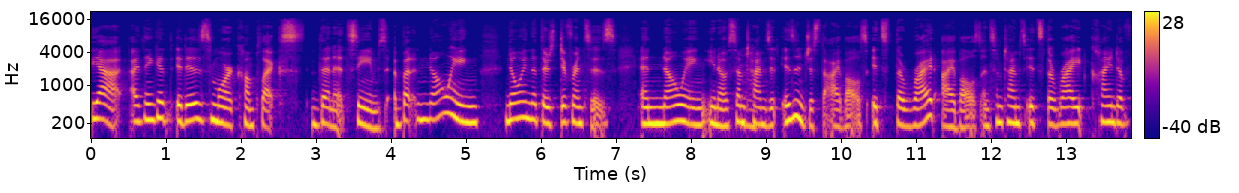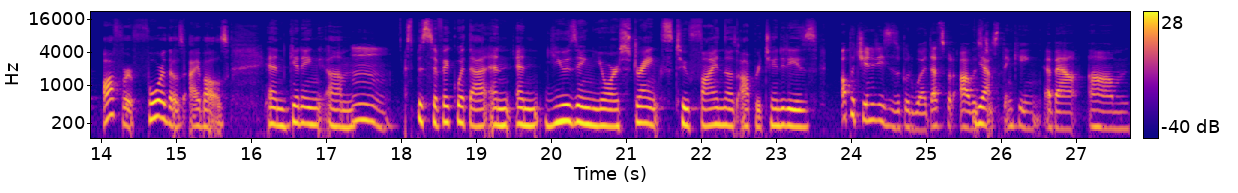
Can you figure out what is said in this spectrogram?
yeah, I think it, it is more complex than it seems. But knowing, knowing that there's differences and knowing, you know, sometimes mm. it isn't just the eyeballs, it's the right eyeballs. And sometimes it's the right kind of offer for those eyeballs and getting, um, mm specific with that and and using your strengths to find those opportunities opportunities is a good word. That's what I was yeah. just thinking about. Um,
